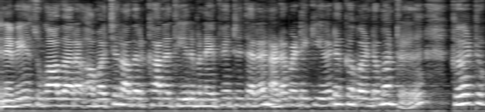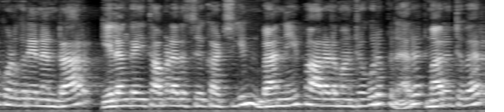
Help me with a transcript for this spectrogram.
எனவே சுகாதார அமைச்சர் அதற்கான தீர்வினை பெற்றுத்தர நடவடிக்கை எடுக்க வேண்டும் என்று கேட்டுக்கொள்கிறேன் என்றார். இலங்கை தமிழரசு கட்சியின் பன்னி பாராளுமன்ற உறுப்பினர் மருத்துவர்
